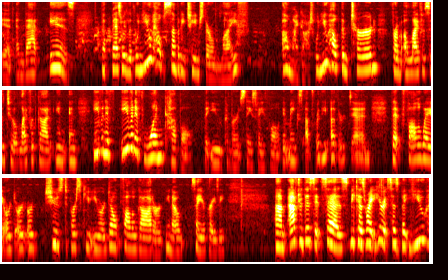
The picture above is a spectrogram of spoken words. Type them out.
it. And that is the best way to live. When you help somebody change their life, oh my gosh when you help them turn from a life of sin to a life with god in, and even if even if one couple that you convert stays faithful it makes up for the other 10 that fall away or, or, or choose to persecute you or don't follow god or you know say you're crazy. Um, after this it says because right here it says but you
